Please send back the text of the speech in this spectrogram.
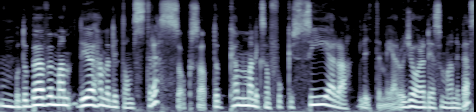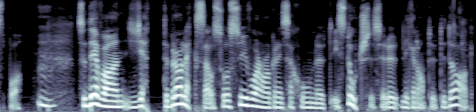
Mm. Och då behöver man, det handlar lite om stress också, att då kan man liksom fokusera lite mer och göra det som man är bäst på. Mm. Så det var en jättebra läxa och så ser ju vår organisation ut, i stort så ser det likadant ut idag.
